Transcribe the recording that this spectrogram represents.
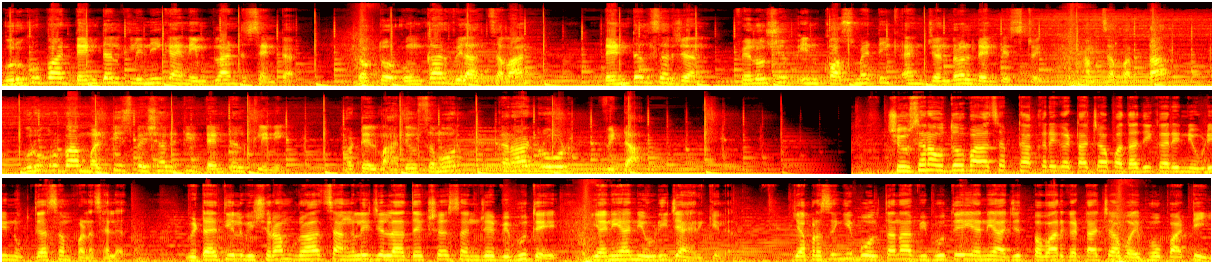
Gurukrupa dental clinic and implant center doctor Omkar Vilas Chavan dental surgeon fellowship in cosmetic and general dentistry आमचा पत्ता Gurukrupa multi speciality dental clinic hotel Mahadev समोर कराड रोड विटा. शिवसेना उद्धव बाळासाहेब ठाकरे गटाच्या पदाधिकारी निवडी नुकत्याच संपन्न झाल्यात. विटा येथील विश्रामगृहात सांगली जिल्हाध्यक्ष संजय विभूते यांनी या निवडी जाहीर केल्या या प्रसंगी बोलताना विभूते यांनी अजित पवार गटाच्या वैभव पाटी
